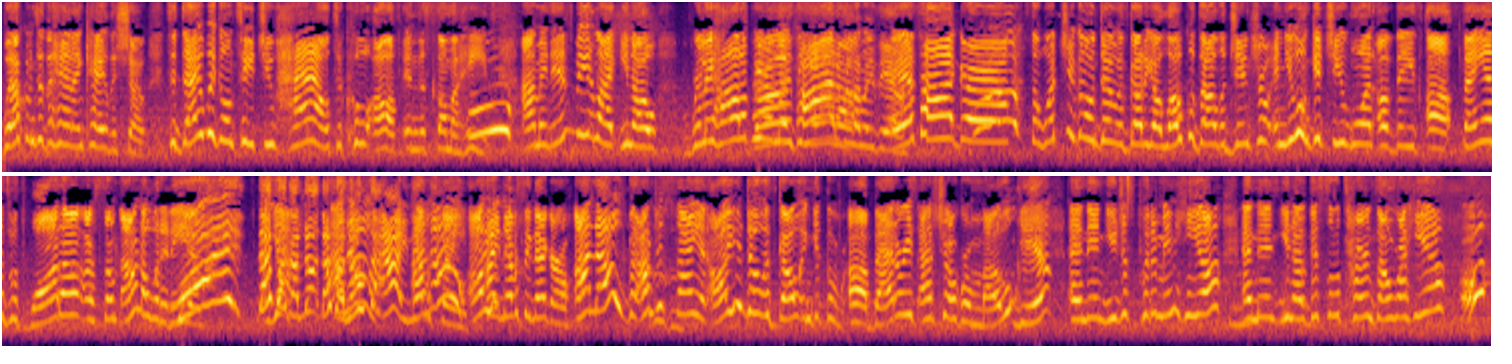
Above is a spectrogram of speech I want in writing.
Welcome to the Hannah and Kaylee show. Today we're gonna teach you how to cool off in the summer heat. Ooh. I mean, it's been like you know really hot up here Girl, in it's hot in Louisiana. It's hot, girl. So what you gonna do is go to your local Dollar General and you gonna get you one of these uh, fans with water or something. I don't know what it is. What? That's Yeah, like a new, that's I a new thing. I ain't never I know. seen. All I ain't never seen that girl. I know, but I'm just saying, all you do is go and get the uh, batteries at your remote. Yep. And then you just put them in here, and then you know this little turns on right here. Oh,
